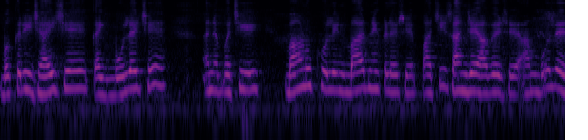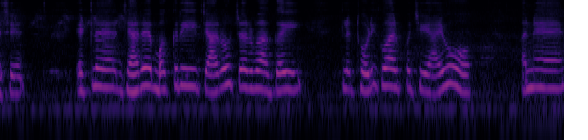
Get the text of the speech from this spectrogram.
બકરી જાય છે, કંઈક બોલે છે અને પછી બાણું ખોલીને બહાર નીકળે છે, પાછી સાંજે આવે છે, આમ બોલે છે. એટલે જ્યારે બકરી ચારો ચરવા ગઈ, એટલે થોડીક વાર પછી આવ્યો અને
